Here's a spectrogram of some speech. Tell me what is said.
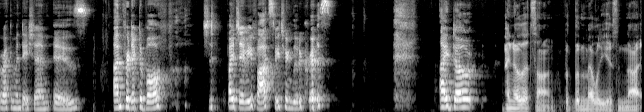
recommendation is Unpredictable by Jamie Foxx featuring Ludacris. I don't I know that song, but the melody is not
